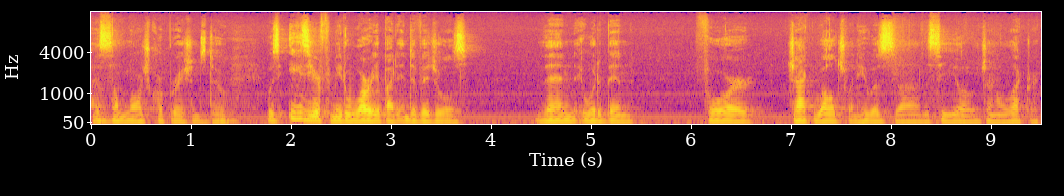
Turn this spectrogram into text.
as some large corporations do. It was easier for me to worry about individuals than it would have been for Jack Welch when he was uh, the CEO of General Electric.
